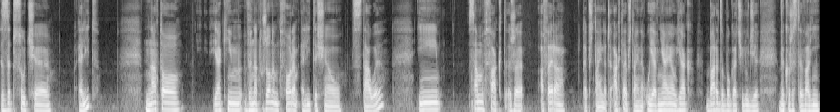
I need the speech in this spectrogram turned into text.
zepsucie elit, na to, jakim wynaturzonym tworem elity się stały i sam fakt, że afera Epsteina, czy akta Epsteina ujawniają, jak bardzo bogaci ludzie wykorzystywali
